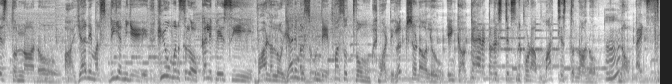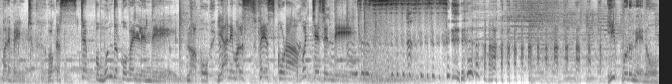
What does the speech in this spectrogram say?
చేస్తున్నాను. ఆ యానిమల్స్ డిఎన్ఏ హ్యూమన్స్లో కలిపేసి వాళ్ళలో యానిమల్స్ ఉండే పశుత్వం వాటి లక్షణాలు ఇంకా క్యారెక్టరిస్టిక్స్ని కూడా మార్చేస్తున్నాను. నా ఎక్స్పెరిమెంట్ ఒక స్టెప్ ముందుకు వెళ్ళింది. నాకు యానిమల్స్ ఫేస్ కూడా వచ్చేసింది. ఇప్పుడు నేను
